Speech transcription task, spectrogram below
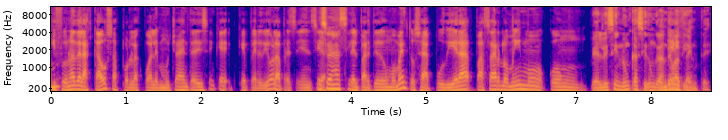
y fue una de las causas por las cuales mucha gente dice que, que perdió la presidencia es del partido en un momento. O sea, pudiera pasar lo mismo con Pierluisi nunca ha sido un gran debatiente.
